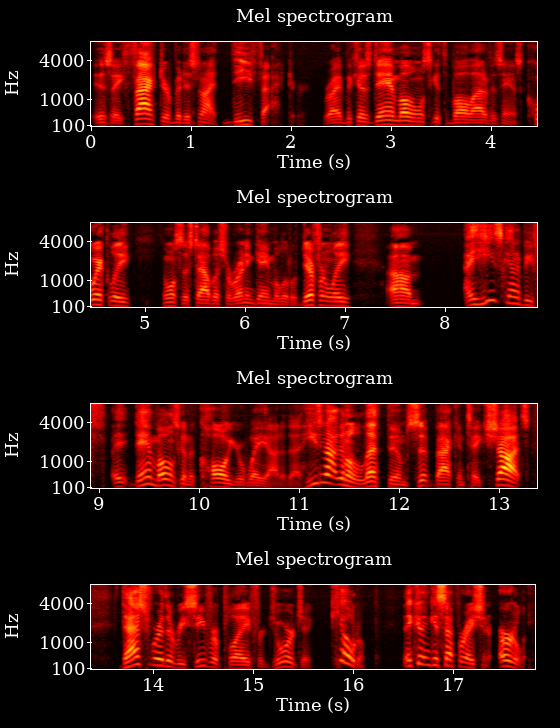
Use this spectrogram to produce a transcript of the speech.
is a factor, but it's not the factor, right? Because Dan Mullen wants to get the ball out of his hands quickly. He wants to establish a running game a little differently. Um, he's going to be Dan Mullen's going to call your way out of that. He's not going to let them sit back and take shots. That's where the receiver play for Georgia killed them. They couldn't get separation early,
